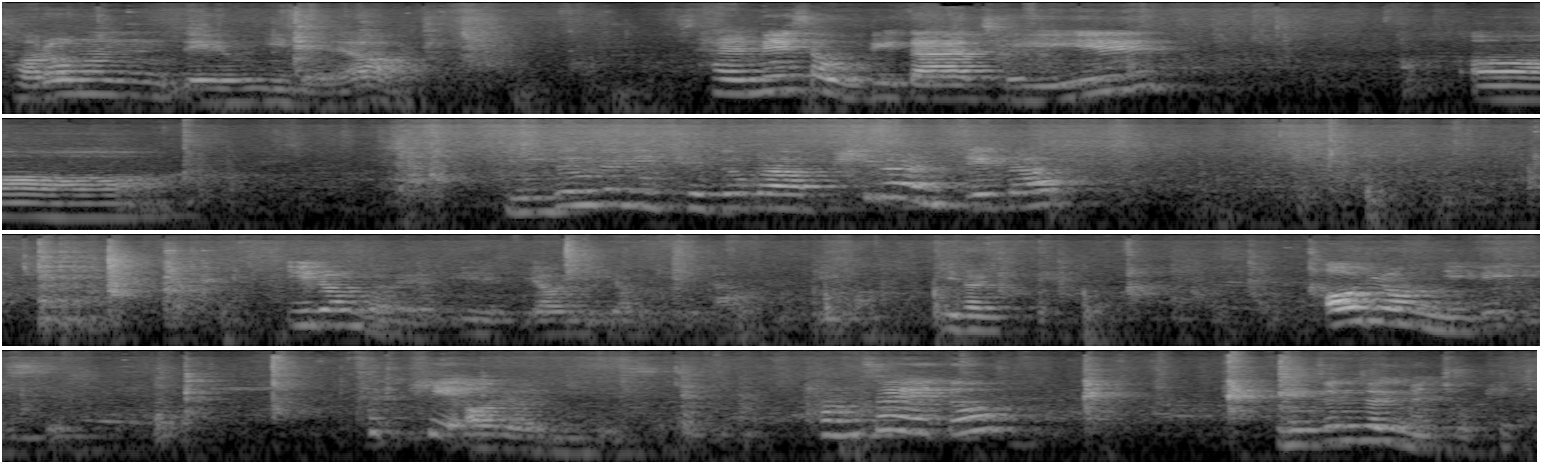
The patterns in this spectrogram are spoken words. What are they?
저런 내용이래요. 삶에서 우리가 제일 어, 긍정적인 태도가 필요한 때가 이런 거예요. 이- 여기 여기다 이거 이럴 때 어려운 일이 있을 때 특히 어려운 일이 있을 때 평소에도 긍정적이면 좋겠죠.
